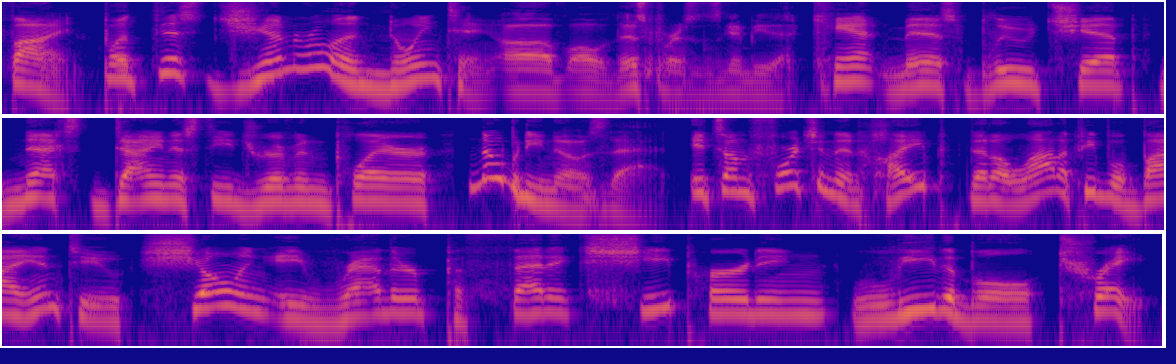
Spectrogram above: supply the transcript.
Fine. But this general anointing of, oh, this person's going to be the can't miss blue chip, next dynasty driven player, nobody knows that. It's unfortunate hype that a lot of people buy into, showing a rather pathetic sheep herding, leadable trait.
